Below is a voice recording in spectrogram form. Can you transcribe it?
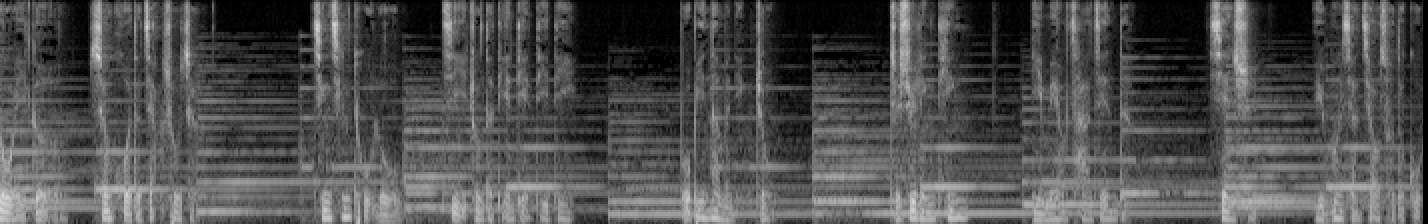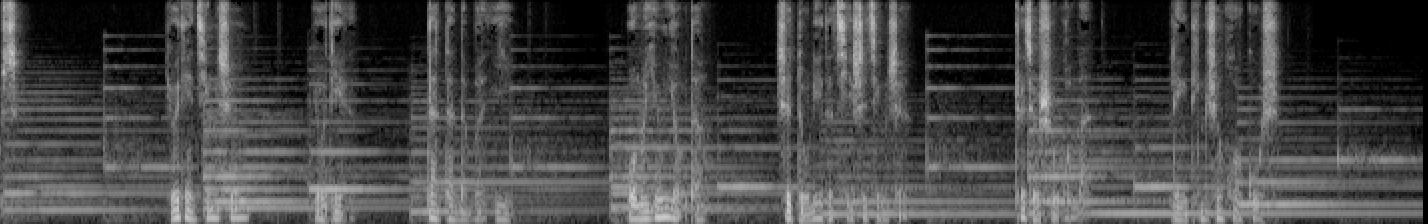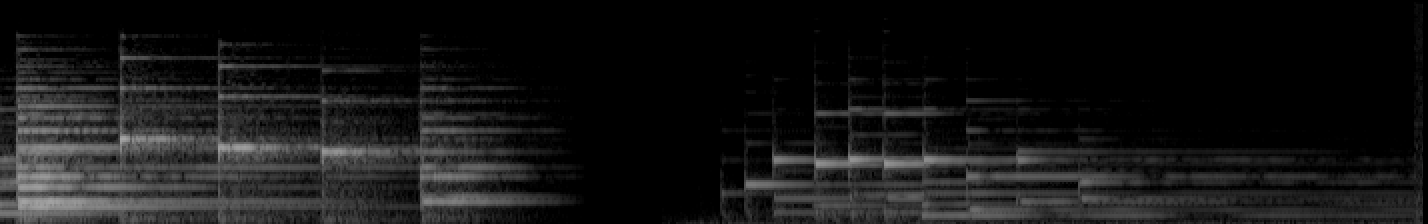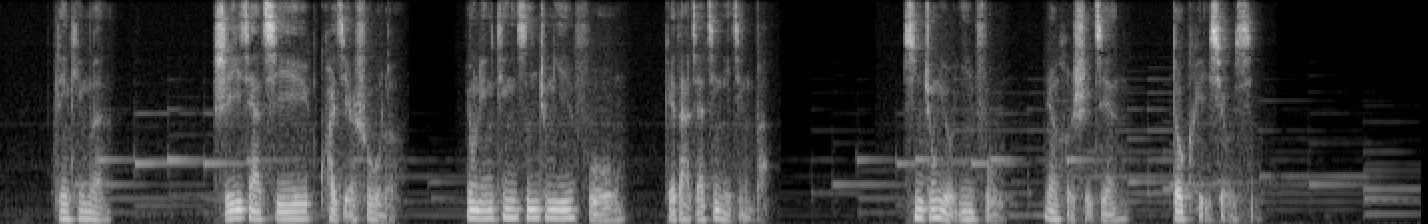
作为一个生活的讲述者，轻轻吐露记忆中的点点滴滴，不必那么凝重，只需聆听你没有擦肩的现实与梦想交错的故事，有点轻声，有点淡淡的文艺。我们拥有的是独立的骑士精神，这就是我们聆听生活故事。聆听们，十一假期快结束了，用聆听心中音符给大家静一静吧。心中有音符，任何时间都可以休息。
